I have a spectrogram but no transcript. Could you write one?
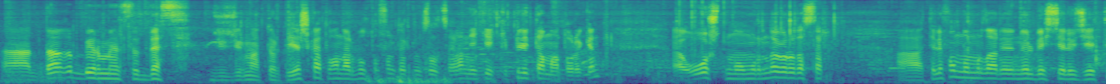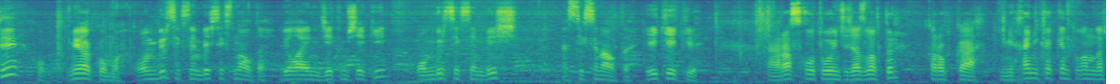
дагы бир мерседес жүз жыйырма төрт ешка туугандар бул токсон төртүнчү жылы чыгарган эки эки плита мотор экен. Оштун номурунда көрүп атасыздар телефон номурлары нөл беш жүз элүү жети мегакому он бир сексен беш сексен алты билайн жетимиш эки он бир сексен беш сексен алты эки эки. Расходу боюнча жазбаптыр коробка механика экен туугандар.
